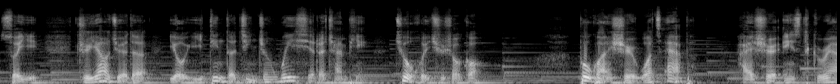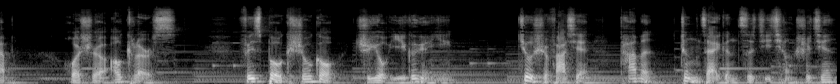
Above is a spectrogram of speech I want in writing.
所以，只要觉得有一定的竞争威胁的产品，就会去收购。不管是 WhatsApp，还是 Instagram，或是 Oculus，Facebook 收购只有一个原因，就是发现他们正在跟自己抢时间。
